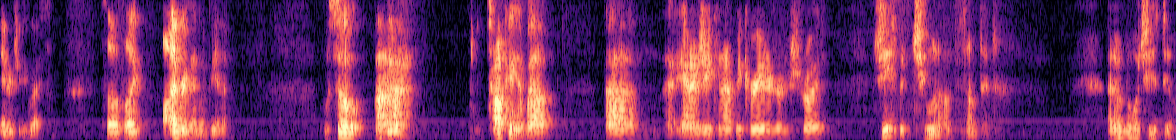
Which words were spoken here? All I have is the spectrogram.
Energy, right? So it's like everything would be in it. So, talking about uh, energy cannot be created or destroyed, she's been chewing on something. I don't know what she's doing.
